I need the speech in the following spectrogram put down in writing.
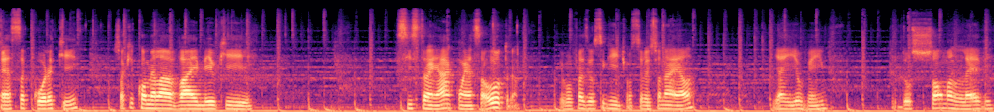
essa cor aqui. Só que como ela vai meio que se estranhar com essa outra, eu vou fazer o seguinte, vou selecionar ela. E aí eu venho e dou só uma leve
